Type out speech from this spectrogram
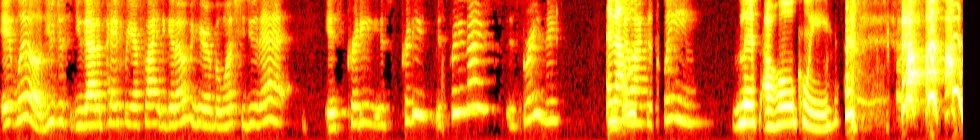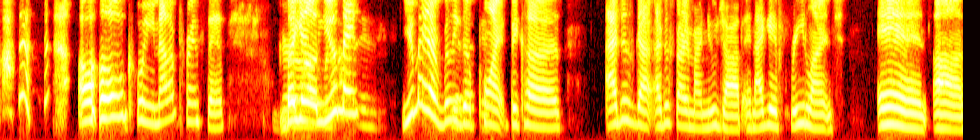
It will. You just you got to pay for your flight to get over here, but once you do that, it's pretty. It's pretty. It's pretty nice. It's breezy. And you I feel was like a queen. list a whole queen, a whole queen, not a princess. But, yo, Girl, you made- You made a really Yeah, good point because I just got I just started my new job and I get free lunch and uh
